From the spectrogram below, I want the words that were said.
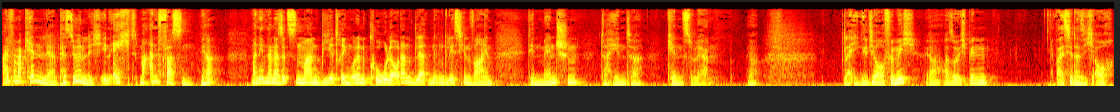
einfach mal kennenlernen, persönlich, in echt, mal anfassen, ja. Mal nebeneinander sitzen, mal ein Bier trinken oder eine Cola oder ein, ein Gläschen Wein, den Menschen dahinter kennenzulernen, ja. Gleiche gilt ja auch für mich, ja. Also ich bin weiß ja, dass ich auch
